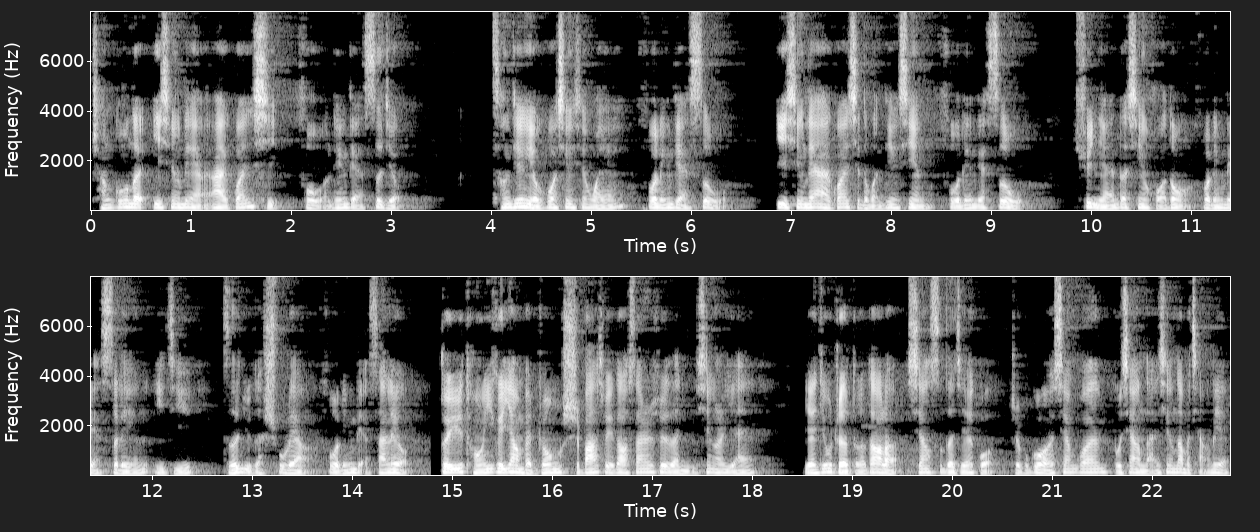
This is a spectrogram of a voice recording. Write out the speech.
成功的异性恋爱关系负零点四九，曾经有过性行为负零点四五，异性恋爱关系的稳定性负零点四五，去年的性活动负零点四零，以及。子女的数量负零点三六。对于同一个样本中十八岁到三十岁的女性而言，研究者得到了相似的结果，只不过相关不像男性那么强烈。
